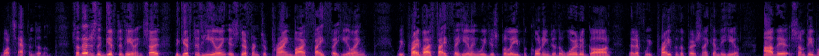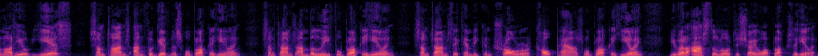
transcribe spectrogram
what's happened to them. So that is the gift of healing. So the gift of healing is different to praying by faith for healing. We pray by faith for healing. We just believe according to the Word of God that if we pray for the person, they can be healed. Are there some people not healed? Yes. Sometimes unforgiveness will block a healing. Sometimes unbelief will block a healing. Sometimes there can be control or occult powers will block a healing. You've got to ask the Lord to show you what blocks the healing.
